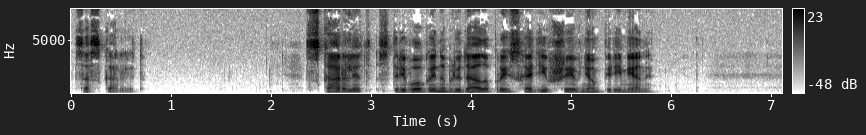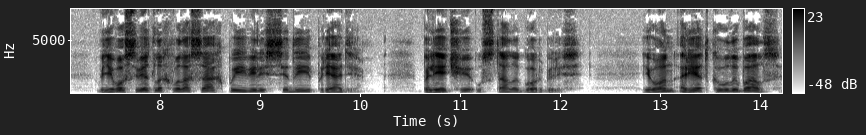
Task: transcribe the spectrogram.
со Скарлетт. Скарлетт с тревогой наблюдала происходившие в нем перемены. В его светлых волосах появились седые пряди, плечи устало горбились, и он редко улыбался.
